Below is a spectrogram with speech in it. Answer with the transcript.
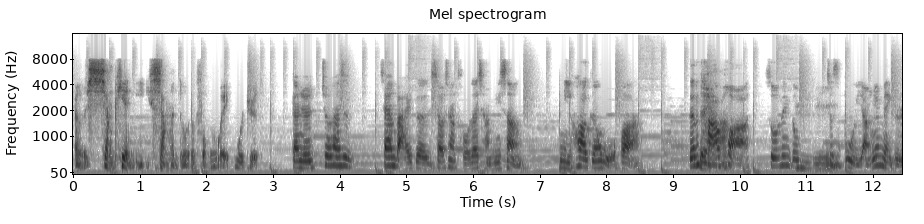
呃相片以上很多的风味。我觉得，感觉就算是。现在把一个肖像投在墙壁上，你画跟我画，跟他画，说不定都就是不一样，因为每个人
